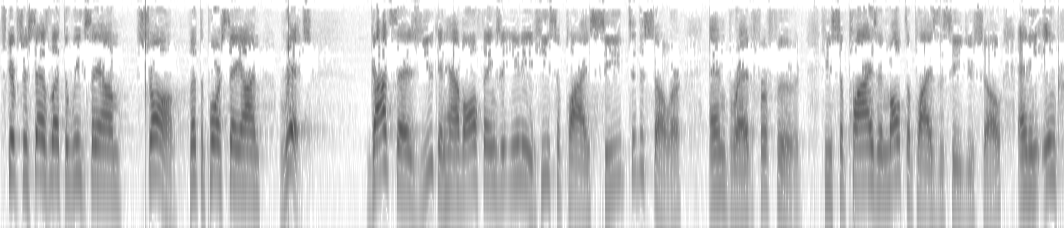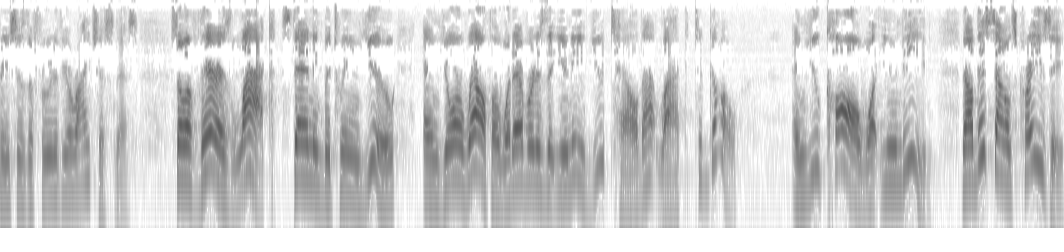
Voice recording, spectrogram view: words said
Scripture says, let the weak say I'm strong. Let the poor say I'm rich. God says you can have all things that you need. He supplies seed to the sower and bread for food. He supplies and multiplies the seed you sow, and He increases the fruit of your righteousness. So if there is lack standing between you and your wealth or whatever it is that you need, you tell that lack to go. And you call what you need. Now, this sounds crazy,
